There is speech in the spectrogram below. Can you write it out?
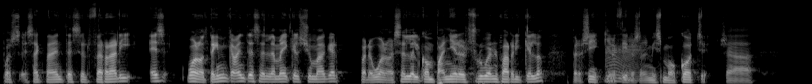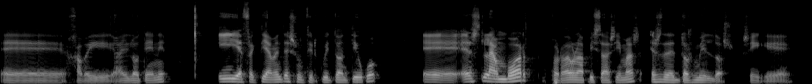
Pues exactamente es el Ferrari. Es, bueno, técnicamente es el de Michael Schumacher, pero bueno, es el del compañero Rubens Barrichello, pero sí, quiero decir, es mm. el mismo coche. O sea, Javi ahí lo tiene. Y efectivamente es un circuito antiguo eh, es Lambord, por dar una pista así más, es de 2002, así que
